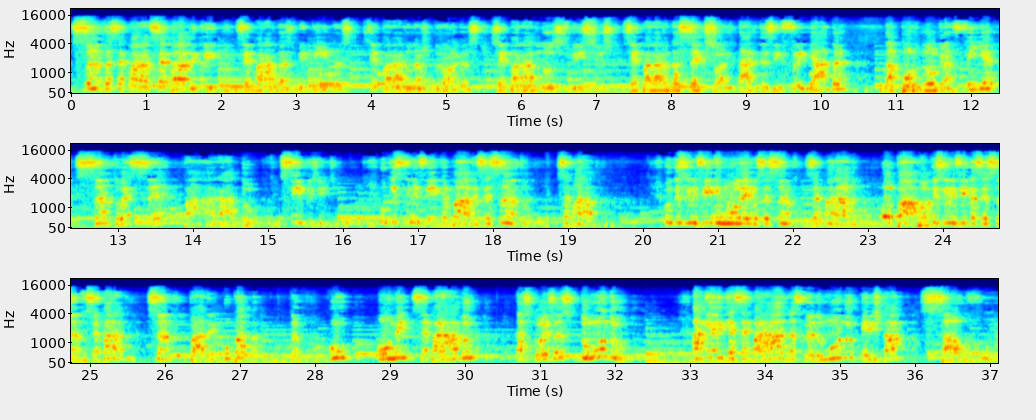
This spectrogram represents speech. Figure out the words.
Santo é separado. Separado de quê? Separado das bebidas, separado das drogas, separado dos vícios, separado da sexualidade desenfreada, da pornografia. Santo é separado. Simples, gente. O que significa, padre, ser santo? Separado. O que significa, irmão leigo, ser santo? Separado. Ô Papa, o que significa ser santo? Separado. Santo, Padre, o Papa. Então, o homem separado das coisas do mundo. Aquele que é separado das coisas do mundo, ele está salvo.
